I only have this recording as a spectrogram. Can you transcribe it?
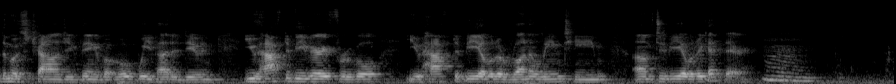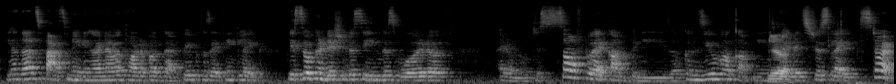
the most challenging thing about what we've had to do. And you have to be very frugal. You have to be able to run a lean team um, to be able to get there. Mm. Yeah, that's fascinating. I never thought about that way because I think like we're so conditioned to seeing this world of I don't know, just software companies or consumer companies Yeah. where it's just like start,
